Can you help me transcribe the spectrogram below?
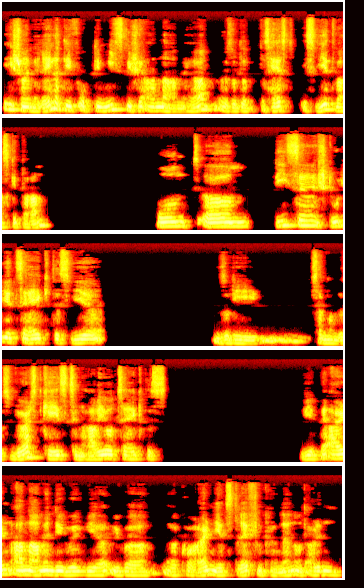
eh schon eine relativ optimistische Annahme. Ja? Also da, das heißt, es wird was getan. Und ähm, diese Studie zeigt, dass wir, also die, sagen wir mal, das Worst-Case-Szenario zeigt, dass wir bei allen Annahmen, die wir über äh, Korallen jetzt treffen können und allen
